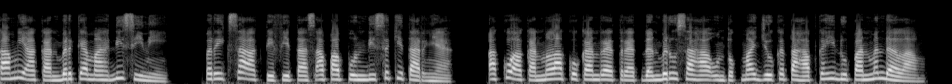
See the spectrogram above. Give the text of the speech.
Kami akan berkemah di sini. Periksa aktivitas apa pun di sekitarnya. Aku akan melakukan retret dan berusaha untuk maju ke tahap kehidupan mendalam.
